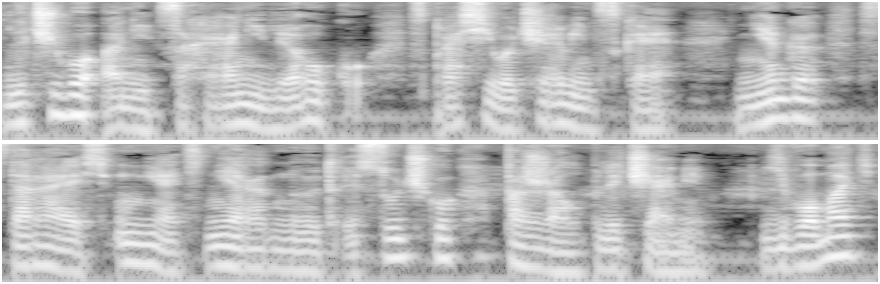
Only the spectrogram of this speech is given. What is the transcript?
«Для чего они сохранили руку?» — спросила Червинская. Негр, стараясь унять неродную трясучку, пожал плечами. «Его мать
